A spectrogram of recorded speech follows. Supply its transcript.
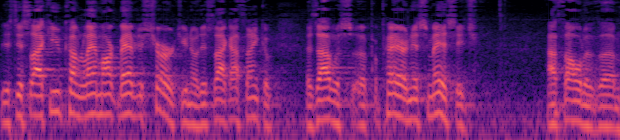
it's just like you come to Landmark Baptist Church, you know, just like I think of, as I was uh, preparing this message, I thought of, um,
